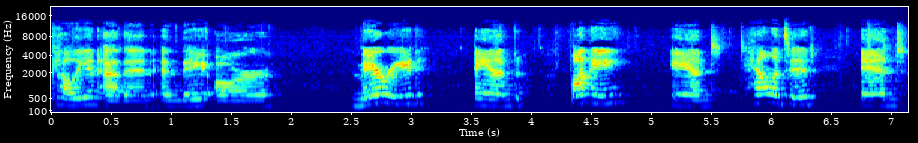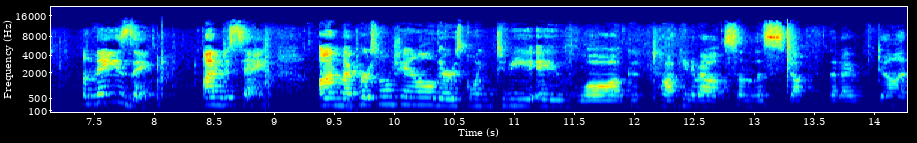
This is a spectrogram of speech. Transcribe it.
Kelly and Evan, and they are married and funny and talented and amazing. I'm just saying. On my personal channel, there's going to be a vlog talking about some of the stuff that I've done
